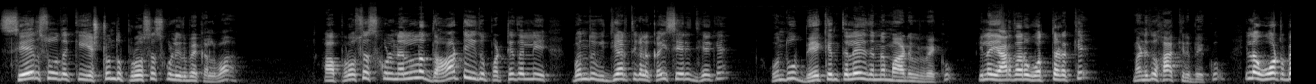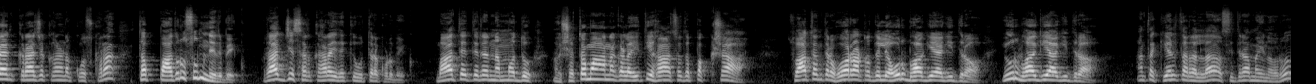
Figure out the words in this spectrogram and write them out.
ಸೇರಿಸೋದಕ್ಕೆ ಎಷ್ಟೊಂದು ಪ್ರೋಸೆಸ್ಗಳಿರಬೇಕಲ್ವಾ ಆ ಪ್ರೋಸೆಸ್ಗಳನ್ನೆಲ್ಲ ದಾಟಿ ಇದು ಪಠ್ಯದಲ್ಲಿ ಬಂದು ವಿದ್ಯಾರ್ಥಿಗಳ ಕೈ ಸೇರಿದ್ದು ಹೇಗೆ? ಒಂದು ಬೇಕೆಂತಲೇ ಇದನ್ನು ಮಾಡಿರಬೇಕು. ಇಲ್ಲ ಯಾರ್ದಾರು ಒತ್ತಡಕ್ಕೆ ಮಣಿದು ಹಾಕಿರಬೇಕು, ಇಲ್ಲ ವೋಟ್ ಬ್ಯಾಂಕ್ ರಾಜಕಾರಣಕ್ಕೋಸ್ಕರ ತಪ್ಪಾದರೂ ಸುಮ್ಮನಿರಬೇಕು ರಾಜ್ಯ ಸರ್ಕಾರ ಇದಕ್ಕೆ ಉತ್ತರ ಕೊಡಬೇಕು. ಮಾತೆತ್ತಿರ ನಮ್ಮದು ಶತಮಾನಗಳ ಇತಿಹಾಸದ ಪಕ್ಷ. ಸ್ವಾತಂತ್ರ್ಯ ಹೋರಾಟದಲ್ಲಿ ಅವ್ರು ಭಾಗಿಯಾಗಿದ್ರ, ಇವ್ರು ಭಾಗಿಯಾಗಿದ್ರ ಅಂತ ಕೇಳ್ತಾರಲ್ಲ ಸಿದ್ದರಾಮಯ್ಯನವರು?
